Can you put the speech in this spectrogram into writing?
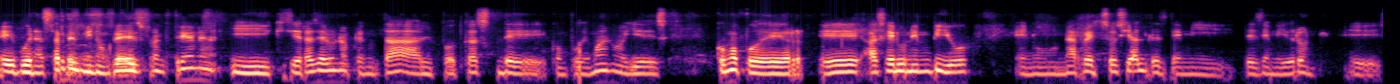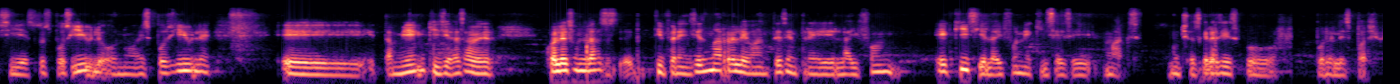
Eh, buenas tardes, mi nombre es Frank Triana y quisiera hacer una pregunta al podcast de Compu de Mano y es cómo poder eh, hacer un envío en una red social desde mi, desde mi dron. Eh, si esto es posible o no es posible. Eh, también quisiera saber cuáles son las diferencias más relevantes entre el iPhone X y el iPhone XS Max. Muchas gracias por, por el espacio.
